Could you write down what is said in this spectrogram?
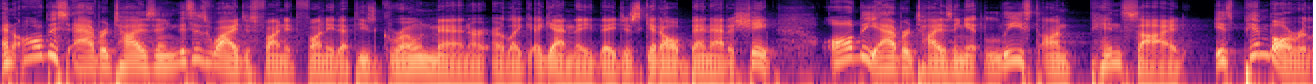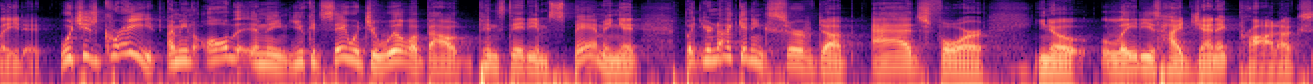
And all this advertising, this is why I just find it funny that these grown men are, are, like, again, they, they just get all bent out of shape. All the advertising, at least on Pinside, is pinball related, which is great. I mean, all the, I mean, you could say what you will about Pin Stadium spamming it, but you're not getting served up ads for, you know, ladies' hygienic products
